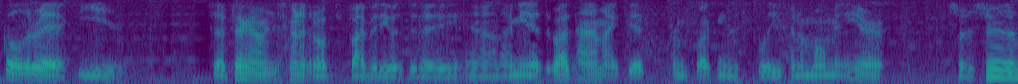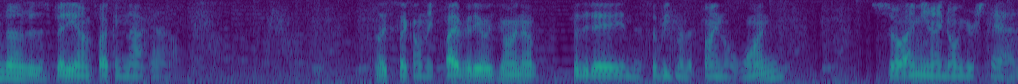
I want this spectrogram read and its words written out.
Correct, yes. So I figure I'm just gonna throw up five videos today, and I mean, it's about time I get some fucking sleep in a moment here. So as soon as I'm done with this video, I'm fucking knocking out. Looks like only five videos going up for the day, and this will be my final one. So, I mean, I know you're sad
